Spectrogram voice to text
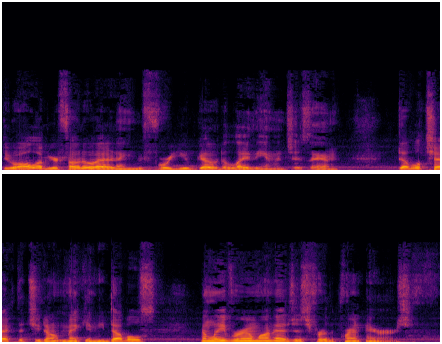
Do all of your photo editing before you go to lay the images in double check that you don't make any doubles, and leave room on edges for the print errors.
